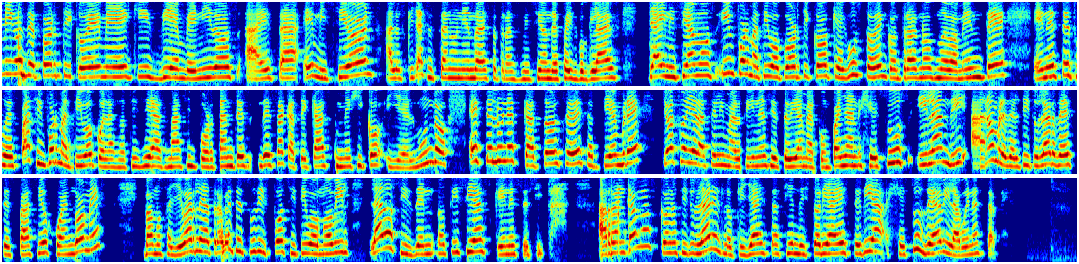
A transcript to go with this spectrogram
amigos de Pórtico MX, bienvenidos a esta emisión, a los que ya se están uniendo a esta transmisión de Facebook Live. Ya iniciamos Informativo Pórtico, qué gusto de encontrarnos nuevamente en este su espacio informativo con las noticias más importantes de Zacatecas, México y el mundo. Este lunes 14 de septiembre yo soy Araceli Martínez y este día me acompañan Jesús y Landy a nombre del titular de este espacio, Juan Gómez. Vamos a llevarle a través de su dispositivo móvil la dosis de noticias que necesita. Arrancamos con los titulares, lo que ya está haciendo historia este día. Jesús de Ávila, buenas tardes.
